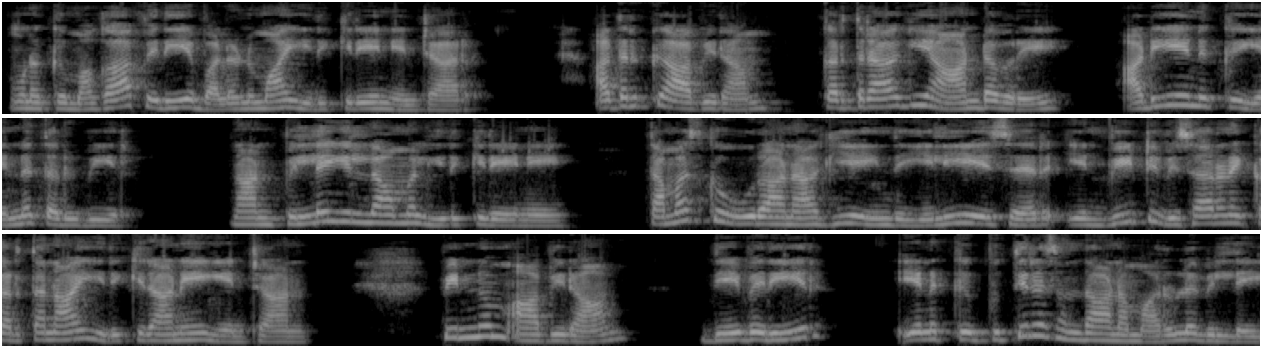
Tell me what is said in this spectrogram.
உனக்கு மகா பெரிய பலனுமாய் இருக்கிறேன் என்றார். அதற்கு ஆபிராம் கர்த்தராகிய ஆண்டவரே அடியேனுக்கு என்ன தருவீர்? நான் பிள்ளை இல்லாமல் இருக்கிறேனே. தமஸ்கு ஊரானாகிய இந்த எலியேசர் என் வீட்டு விசாரணை கர்த்தனாய் இருக்கிறானே என்றான். பின்னும் ஆபிராம் தேவரீர் எனக்கு புத்திர சந்தானம் அருளவில்லை.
